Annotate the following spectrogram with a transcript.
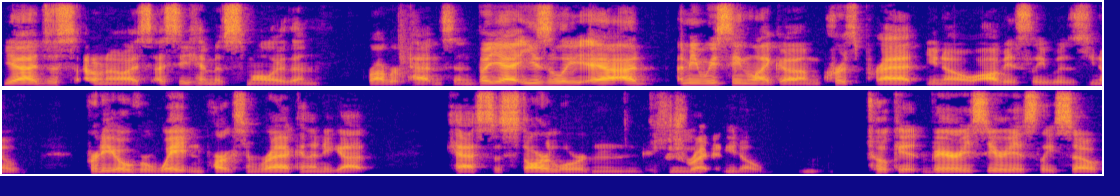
yeah, I just I don't know. I, I see him as smaller than Robert Pattinson. But yeah, easily. Yeah, I I mean we've seen like um Chris Pratt. You know, obviously was you know pretty overweight in Parks and Rec, and then he got cast as Star Lord, and he Shredded. you know took it very seriously. So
